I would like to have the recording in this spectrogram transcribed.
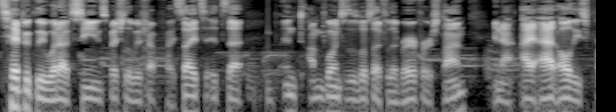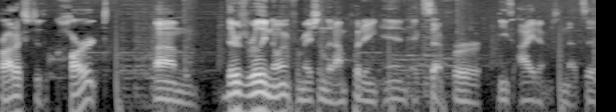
typically what I've seen, especially with Shopify sites, it's that I'm going to this website for the very first time and I, I add all these products to the cart. Um, there's really no information that I'm putting in except for these items, and that's it.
